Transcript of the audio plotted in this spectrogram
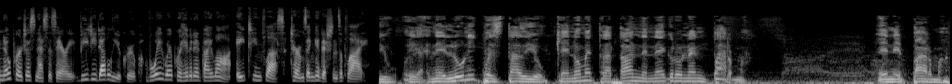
No purchase necessary. VGW Group. Void where prohibited by law. 18 plus. Terms and conditions apply. Oiga, en el único estadio que no me trataban de negro era en Parma. En el Parma.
